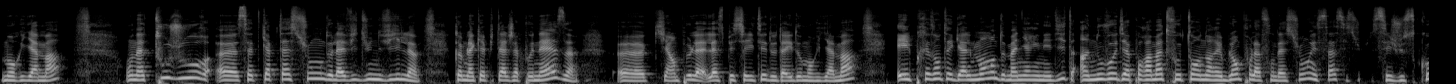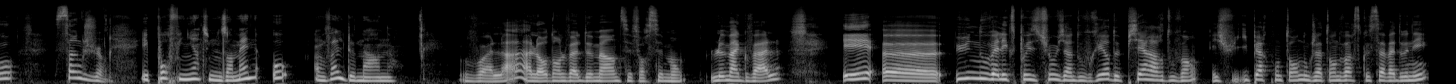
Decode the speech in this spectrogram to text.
Moriyama. On a toujours euh, cette captation de la vie d'une ville comme la capitale japonaise, euh, qui est un peu la, la spécialité de Daido Moriyama. Et il présente également, de manière inédite, un nouveau diaporama de photos en noir et blanc pour la fondation. Et ça, c'est jusqu'au 5 juin. Et pour finir, tu nous emmènes au en Val-de-Marne. Voilà, alors dans le Val-de-Marne, c'est forcément le Macval. Et euh, une nouvelle exposition vient d'ouvrir de Pierre Ardouvin. Et je suis hyper contente, donc j'attends de voir ce que ça va donner.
